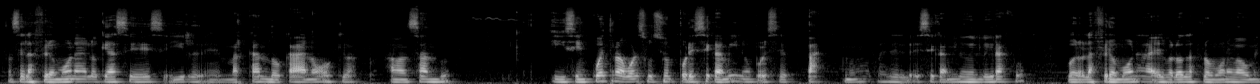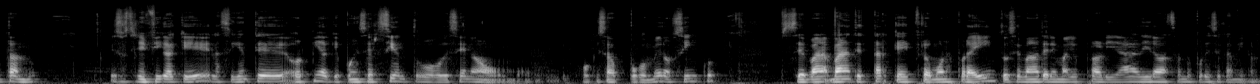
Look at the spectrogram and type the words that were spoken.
Entonces la feromona lo que hace es ir eh, marcando cada nodo que va avanzando y si encuentra una buena solución por ese camino, por ese pack, ¿no? ese camino del grafo, bueno, la feromona, el valor de la feromona va aumentando. Eso significa que la siguiente hormiga, que pueden ser cientos o decenas o, o quizás poco menos, cinco, se van, a detectar que hay feromonas por ahí, entonces van a tener mayor probabilidad de ir avanzando por ese camino.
